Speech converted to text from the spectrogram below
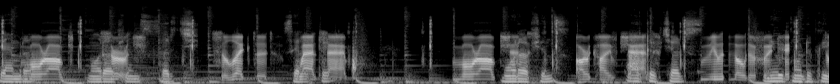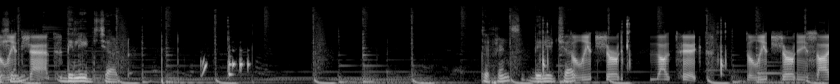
Camera More op. More Search. Options search Selected. Selected. WhatsApp. More options. More options Archive chat. Archive chats Mute notification. Mute notification Delete chat. Delete chat okay friends delete chat Delete shirt. Not ticked. Delete Shirley Sai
